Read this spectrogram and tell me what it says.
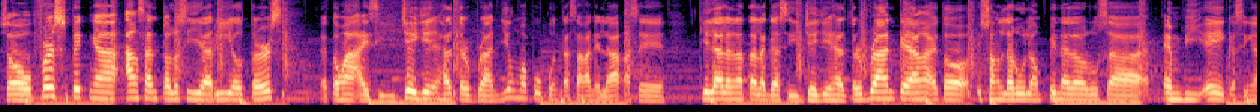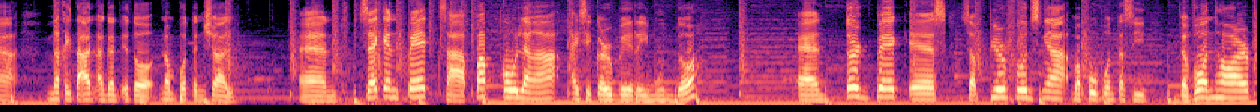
So, first pick nga ang Santa Lucia Realtors. Ito nga ay si JJ Helterbrand yung mapupunta sa kanila kasi kilala na talaga si JJ Helterbrand kaya nga ito isang laro lang pinalaro sa NBA kasi nga nakitaan agad ito ng potensyal. And second pick sa Popco lang nga ay si Kirby Raimundo. And third pick is sa Pure Foods nga mapupunta si Davon Harp.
